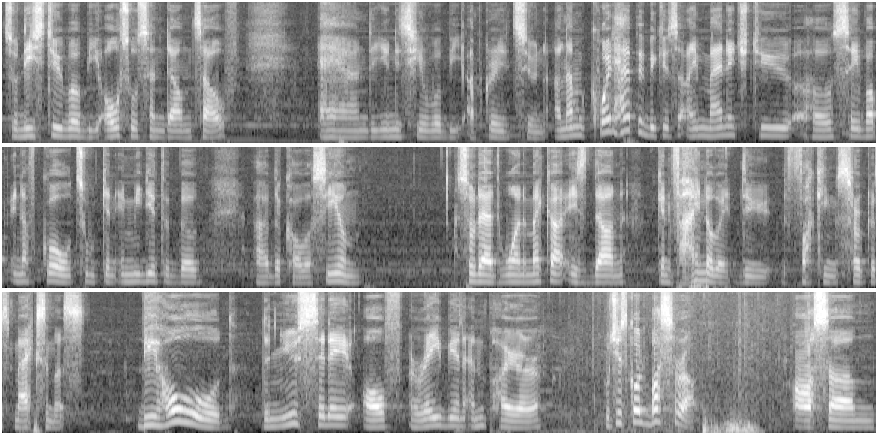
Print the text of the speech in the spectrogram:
So these two will be also sent down south and the units here will be upgraded soon. And I'm quite happy because I managed to uh, save up enough gold so we can immediately build uh, the Colosseum so that when Mecca is done we can finally do the fucking Circus Maximus behold the new city of Arabian Empire, which is called Basra. Awesome.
